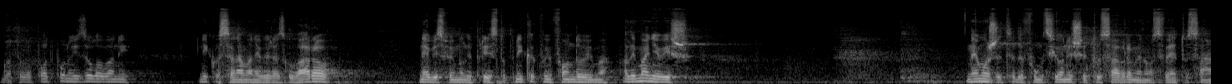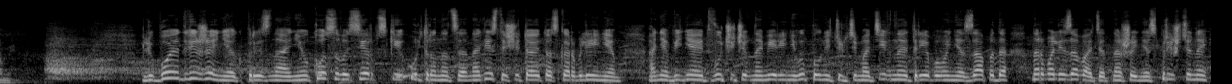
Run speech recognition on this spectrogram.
Gotovo potpuno izolovani, niko sa nama ne bi razgovarao, ne bismo imali pristup nikakvim fondovima, ali manje više. Ne možete da funkcionišete u savremenom svetu sami. Любое движение к признанию Косово сербские ультранационалисты считают оскорблением. Они обвиняют Вучича в намерении выполнить ультимативное требование Запада нормализовать отношения с Приштиной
